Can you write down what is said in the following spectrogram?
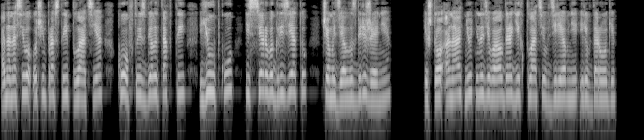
она носила очень простые платья, кофту из белой тафты, юбку из серого грезету, чем и делала сбережения, и что она отнюдь не надевала дорогих платьев в деревне или в дороге.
